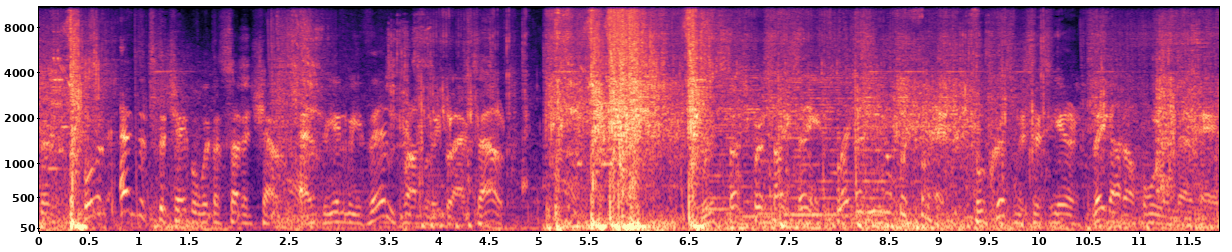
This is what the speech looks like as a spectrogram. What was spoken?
Their bullet exits the chamber with a sudden shout, as the enemy then promptly blacks out. With such precise aim, like a needle with thread, for Christmas this year, they got a hole in their head.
